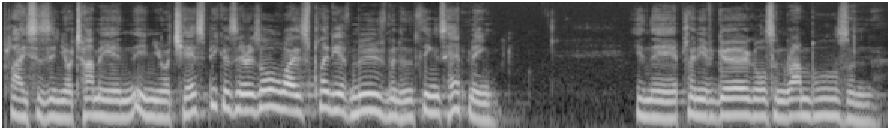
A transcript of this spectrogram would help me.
places in your tummy and in your chest because there is always plenty of movement and things happening in there, plenty of gurgles and rumbles and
